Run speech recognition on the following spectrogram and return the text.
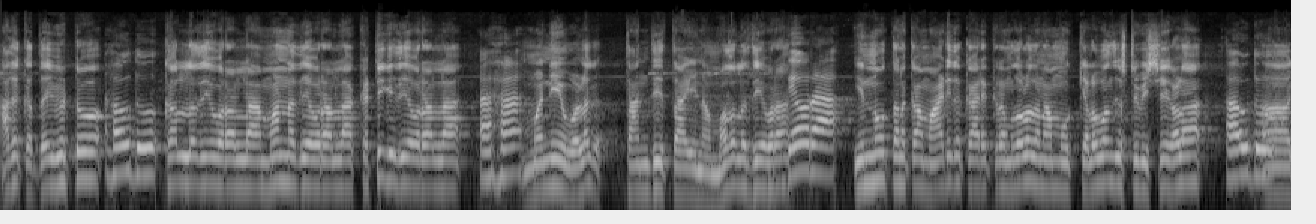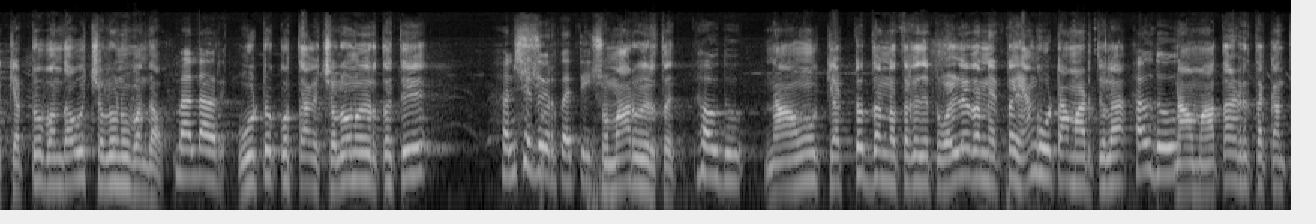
ಅದಕ್ಕೆ ದಯವಿಟ್ಟು ಹೌದು. ಕಲ್ಲ ದೇವರಲ್ಲ ಮಣ್ಣ ದೇವರಲ್ಲ ಕಟ್ಟಿಗೆ ದೇವರಲ್ಲ ಆಹಾ. ಮನೆ ಒಳಗ ತಂದೆ ತಾಯಿನ ಮೊದಲ ದೇವರ. ದೇವ್ರ. ಇನ್ನೂ ತನಕ ಮಾಡಿದ ಕಾರ್ಯಕ್ರಮದೊಳಗೆ ನಮ್ಮ ಕೆಲವೊಂದಿಷ್ಟು ವಿಷಯಗಳ ಹೌದು. ಆ, ಕೆಟ್ಟು ಬಂದಾವು ಚಲೋನು ಬಂದಾವು. ಬಂದಾವ್ರಿ. ಊಟಕ್ಕೆ ಕೂತಾಗ ಚಲೋನು ಇರ್ತೈತಿ ಹನ್ಸಿದು ಇರ್ತೈತಿ. ಸುಮಾರು ಇರ್ತೈತಿ. ಹೌದು. ನಾವು ಕೆಟ್ಟದ್ದನ್ನ ತೆಗೆದಿಟ್ಟು ಒಳ್ಳೇದನ್ನ ಇಟ್ಟ ಹೆಂಗ್ ಊಟ ಮಾಡ್ತಿಲ್ಲ ಹೌದು. ನಾವು ಮಾತಾಡಿರ್ತಕ್ಕಂಥ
